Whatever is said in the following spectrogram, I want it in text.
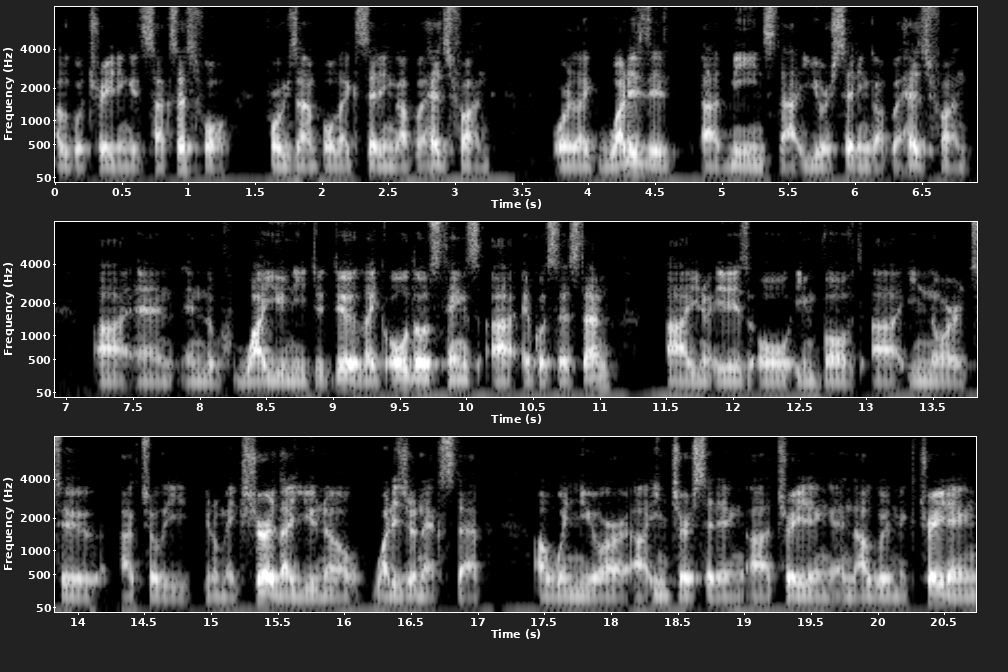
algo trading is successful. For example, like setting up a hedge fund, or like what is it uh, means that you're setting up a hedge fund, uh, and and why you need to do like all those things. ecosystem, you know, it is all involved in order to actually, you know, make sure that you know what is your next step uh, when you are uh, interested in uh, trading and algorithmic trading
